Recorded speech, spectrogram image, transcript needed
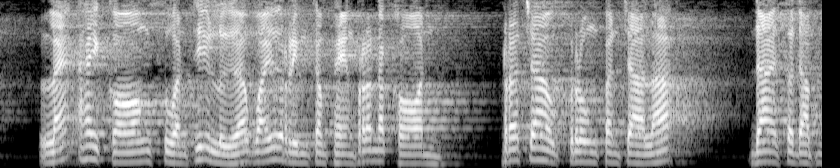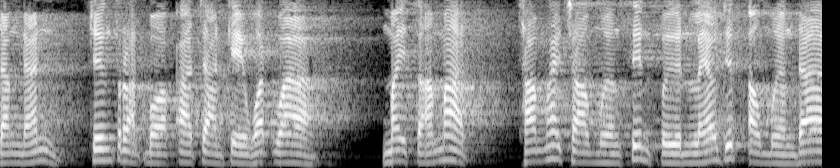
ๆ และให้กองส่วนที่เหลือไว้ริมกำแพงพระนคร พระเจ้ากรุงปัญจาละ ได้สดับดังนั้นจึงตรัสบอกอาจารย์เกวัตว่า ไม่สามารถทำให้ชาวเมืองสิ้นฟืนแล้วยึดเอาเมืองได้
